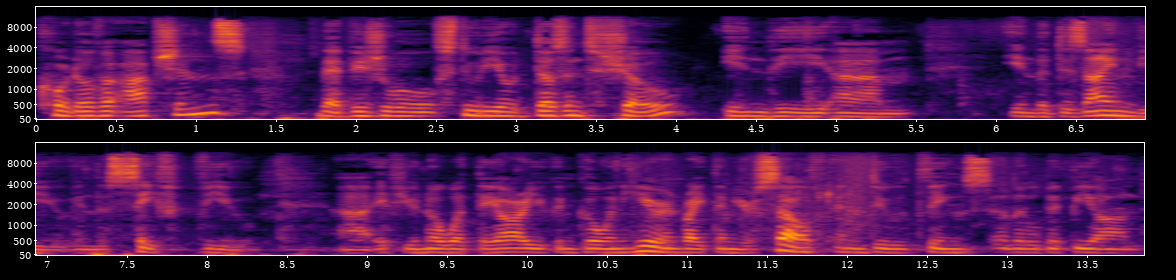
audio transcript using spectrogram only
Cordova options that Visual Studio doesn't show in the um, in the design view, in the safe view. Uh, if you know what they are, you can go in here and write them yourself and do things a little bit beyond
